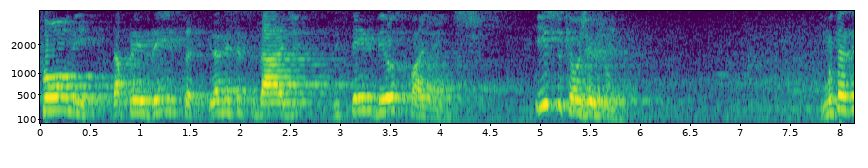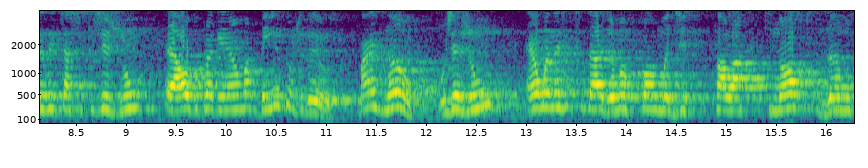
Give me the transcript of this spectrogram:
fome da presença e da necessidade de ter Deus com a gente. Isso que é o jejum. Muitas vezes a gente acha que jejum é algo para ganhar uma bênção de Deus, mas não. O jejum é uma necessidade, é uma forma de falar que nós precisamos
